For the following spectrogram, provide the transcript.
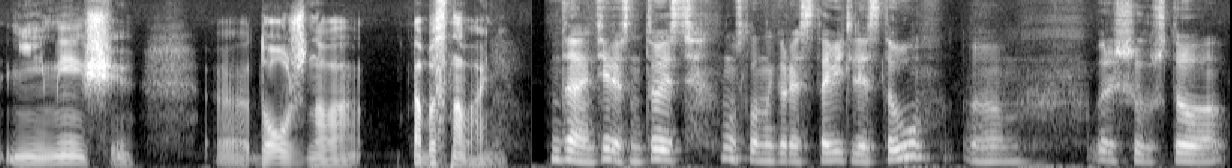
не имеющие э, должного обоснования. Да, интересно. То есть, ну, условно говоря, составитель СТУ э, решил, что,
